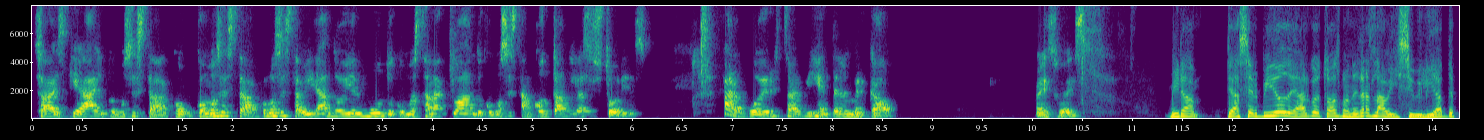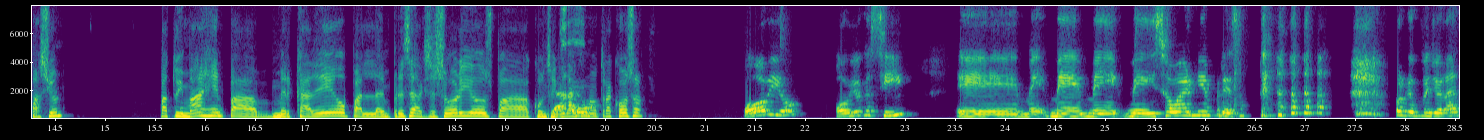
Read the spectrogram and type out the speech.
¿Sabes qué hay? ¿Cómo se está? Cómo, cómo, se está? ¿Cómo se está virando hoy el mundo? ¿Cómo están actuando? ¿Cómo se están contando las historias? Para poder estar vigente en el mercado. Eso es. Mira, ¿te ha servido de algo de todas maneras la visibilidad de pasión? ¿Para tu imagen, para mercadeo, para la empresa de accesorios, para conseguir claro. alguna otra cosa? Obvio, obvio que sí. Eh, me, me, me, me, hizo ver mi empresa. Porque pues yo la,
